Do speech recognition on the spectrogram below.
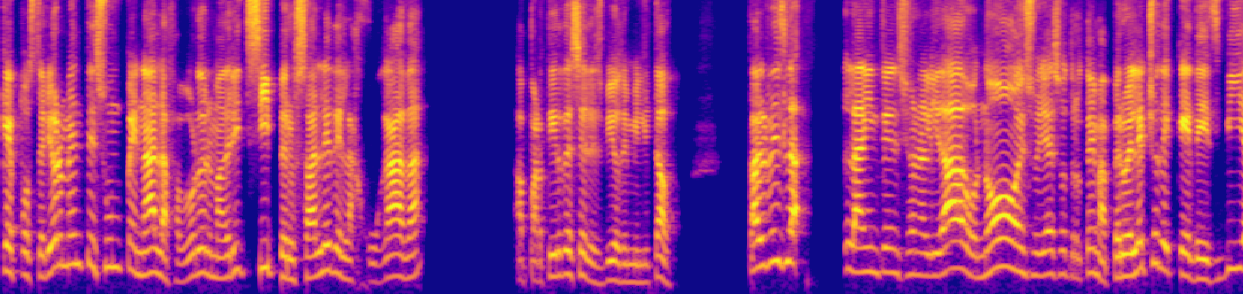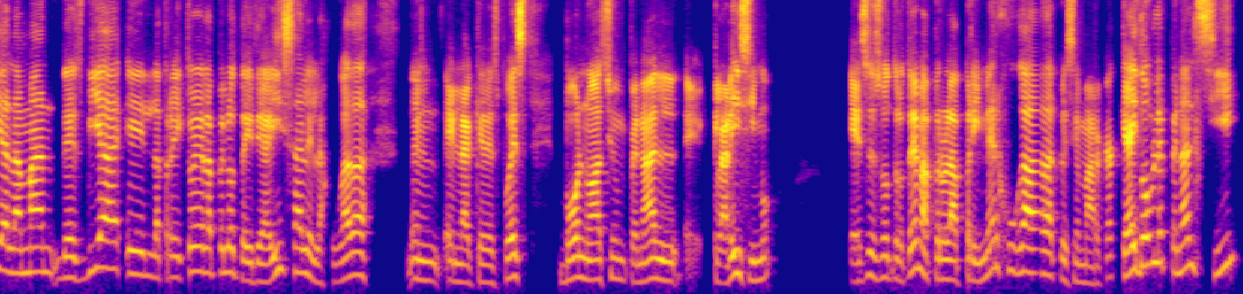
que posteriormente es un penal a favor del Madrid, sí, pero sale de la jugada a partir de ese desvío de Militao. Tal vez la, la intencionalidad o no, eso ya es otro tema, pero el hecho de que desvía la man, desvía eh, la trayectoria de la pelota y de ahí sale la jugada en, en la que después Bono hace un penal eh, clarísimo, ese es otro tema, pero la primer jugada que se marca, que hay doble penal, sí,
